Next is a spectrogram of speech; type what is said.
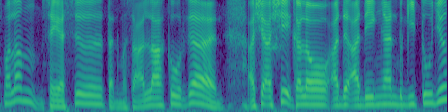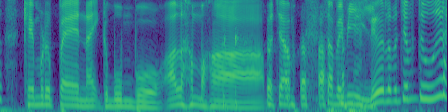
malam saya rasa tak ada masalah kot kan. Asyik-asyik kalau ada adingan begitu je kamera pan naik ke bumbung. Alamak. Macam sampai bila lah macam tu? Kan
